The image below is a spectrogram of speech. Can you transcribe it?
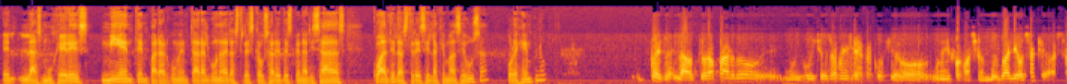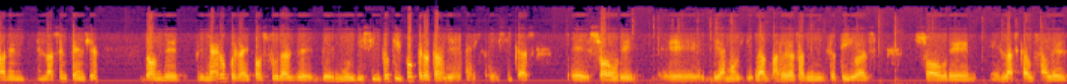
las mujeres mienten para argumentar alguna de las tres causales despenalizadas. ¿Cuál de las tres es la que más se usa, por ejemplo? Pues la, doctora Pardo eh, muy juiciosamente recogió una información muy valiosa que va a estar en, la sentencia, donde primero pues hay posturas de, muy distinto tipo, pero también hay estadísticas eh, sobre, eh, digamos, las barreras administrativas, sobre las causales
